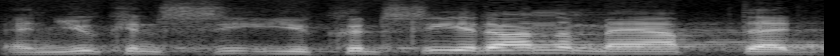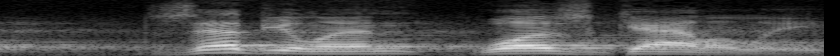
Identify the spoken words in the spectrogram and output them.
and you, can see, you could see it on the map, that Zebulun was Galilee.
